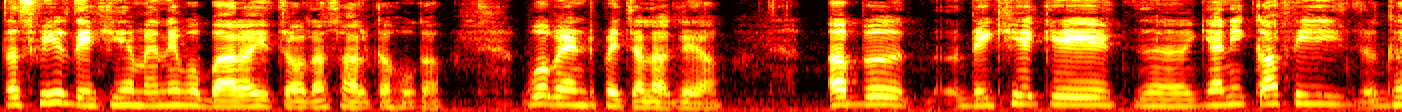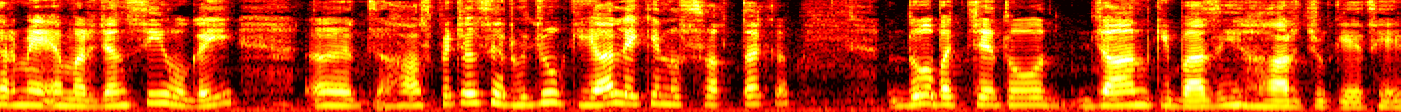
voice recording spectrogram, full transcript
تصویر دیکھی ہے میں نے، وہ بارہ یا چودہ سال کا ہوگا۔ وہ وینٹ پہ چلا گیا۔ اب دیکھیے کہ یعنی کافی گھر میں ایمرجنسی ہو گئی۔ ہاسپٹل سے رجوع کیا، لیکن اس وقت تک دو بچے تو جان کی بازی ہار چکے تھے۔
